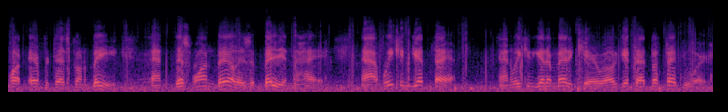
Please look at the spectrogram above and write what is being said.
what effort that's going to be. And this one bill is a billion and a half. Now, if we can get that, and we can get a Medicare, we ought to get that by February.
